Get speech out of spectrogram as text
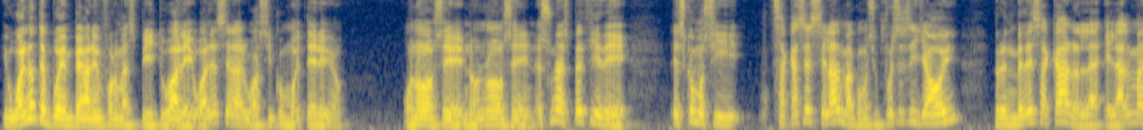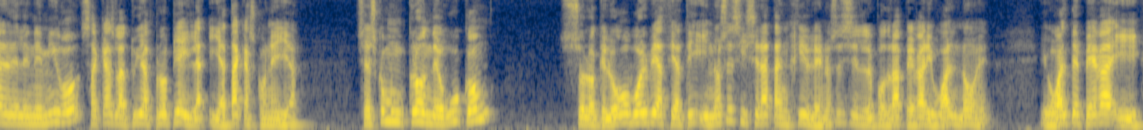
Igual no te pueden pegar en forma espiritual, igual es algo así como etéreo o no lo sé, no, no lo sé. Es una especie de... Es como si sacases el alma, como si fueses ya hoy, pero en vez de sacar el alma del enemigo, sacas la tuya propia y atacas con ella. O sea, es como un clon de Wukong, solo que luego vuelve hacia ti y no sé si será tangible, no sé si se le podrá pegar, igual no, ¿eh? Igual te pega y...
